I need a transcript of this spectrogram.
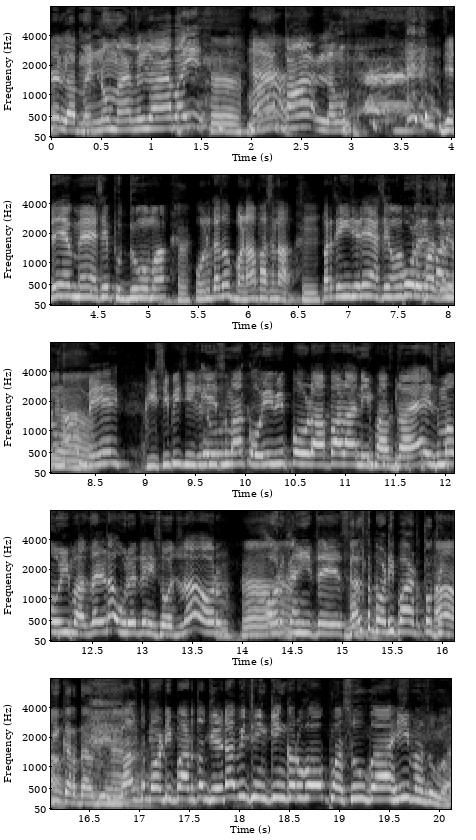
ਮੇਰੇ ਮੈਨੂੰ ਮੈਸੇਜ ਆਇਆ ਭਾਈ ਮੈਂ ਤਾਂ ਲਉ ਜਿਹੜੇ ਮੈਂ ਐਸੇ ਫੁੱਦੂ ਹੋਵਾਂ ਉਹਨਾਂ ਤੋਂ ਬਣਾ ਫਸਣਾ। ਪਰ ਕਈ ਜਿਹੜੇ ਐਸੇ ਹੋਵਾਂ ਭੋਲੇ ਫਸ ਜਾਂਦੇ ਹਾਂ। ਮੈਂ ਕਿਸੇ ਵੀ ਚੀਜ਼ ਨੂੰ ਇਸ ਮਾ ਕੋਈ ਵੀ ਭੋਲਾ ਭਾਲਾ ਨਹੀਂ ਫਸਦਾ ਹੈ ਇਸ ਮਾ ਉਹੀ ਫਸਦਾ ਜਿਹੜਾ ਉਰੇ ਤੇ ਨਹੀਂ ਸੋਚਦਾ ਔਰ ਔਰ ਕਹੀਂ ਤੇ ਗਲਤ ਬਾਡੀ ਪਾਰਟ ਤੋਂ ਥਿੰਕਿੰਗ ਕਰਦਾ ਉਹਦੀ ਹਾਂ। ਗਲਤ ਬਾਡੀ ਪਾਰਟ ਤੋਂ ਜਿਹੜਾ ਵੀ ਥਿੰਕਿੰਗ ਕਰੂਗਾ ਉਹ ਫਸੂਗਾ ਹੀ ਫਸੂਗਾ।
